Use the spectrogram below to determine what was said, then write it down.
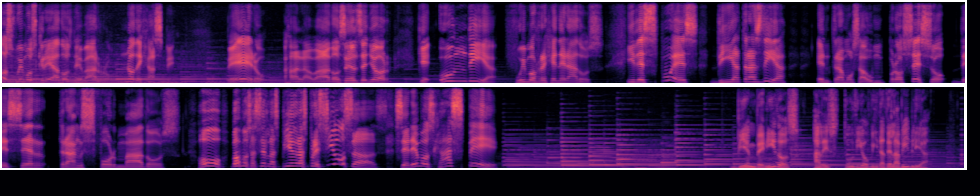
Todos fuimos creados de barro, no de jaspe. Pero, alabado sea el Señor, que un día fuimos regenerados y después, día tras día, entramos a un proceso de ser transformados. ¡Oh! ¡Vamos a ser las piedras preciosas! ¡Seremos jaspe! Bienvenidos al estudio Vida de la Biblia,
